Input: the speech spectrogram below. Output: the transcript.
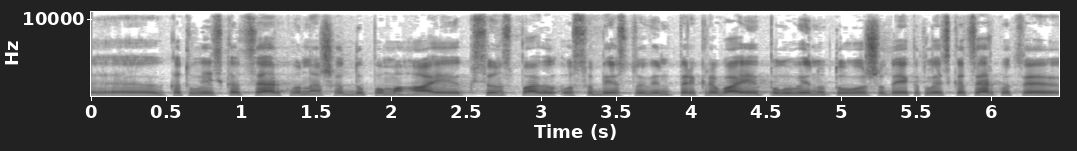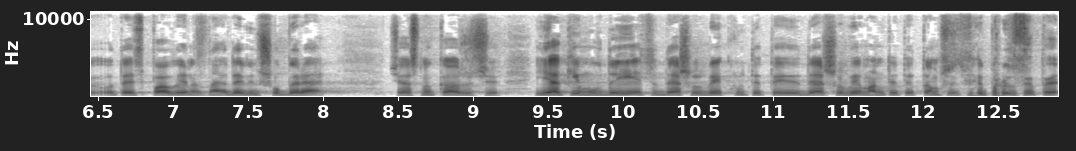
Е, Католицька церква наша допомагає. Ксьонс Павел особисто він перекриває половину того, що дає католицька церква. Це отець Павло. Я не знаю, де він що бере, чесно кажучи. Як йому вдається дещо викрутити, дещо вимантити, там щось випросити.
